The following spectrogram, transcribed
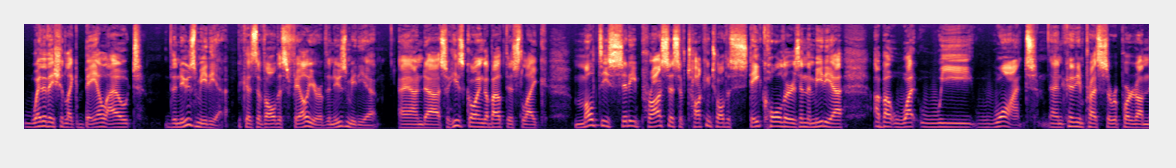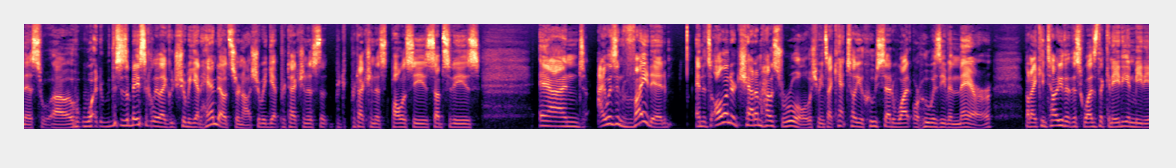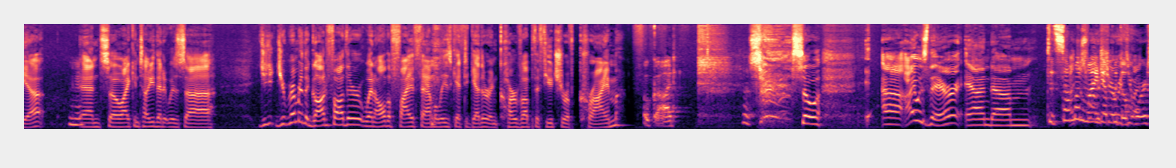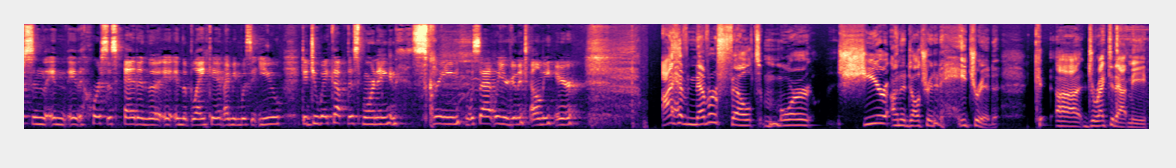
whether they should like bail out the news media because of all this failure of the news media. And uh, so he's going about this like multi city process of talking to all the stakeholders in the media about what we want. And Canadian Press reported on this. Uh, what this is basically like: should we get handouts or not? Should we get protectionist protectionist policies, subsidies? And I was invited, and it's all under Chatham House rule, which means I can't tell you who said what or who was even there. But I can tell you that this was the Canadian media. Mm-hmm. And so I can tell you that it was. Uh, do, you, do you remember The Godfather when all the five families get together and carve up the future of crime? Oh, God. So, so uh, I was there, and um, did someone wind up with, with the horse in, in, in, horse's head in the in the blanket? I mean, was it you? Did you wake up this morning and scream? Was that what you're going to tell me here? I have never felt more sheer, unadulterated hatred uh, directed at me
